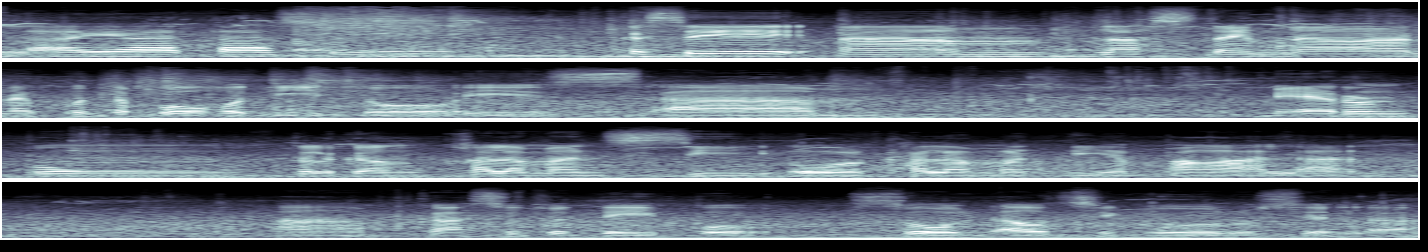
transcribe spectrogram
Wala yata sila. Kasi um, last time na nagpunta po ako dito is um, meron pong talagang calamansi or calamandi ang pangalan. Um, kaso today po, sold out siguro sila.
